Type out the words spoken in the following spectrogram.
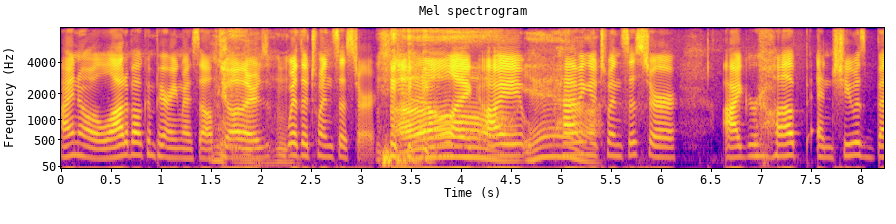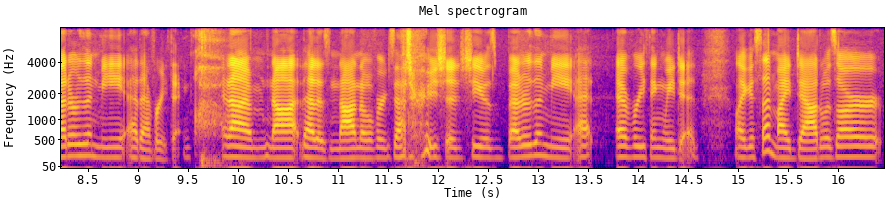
I know a lot about comparing myself to others with a twin sister. You know, like I Oh, yeah. having a twin sister, I grew up and she was better than me at everything. And I'm not that is not an over exaggeration. She was better than me at everything we did. Like I said, my dad was our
